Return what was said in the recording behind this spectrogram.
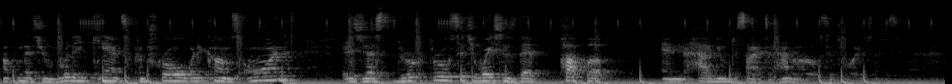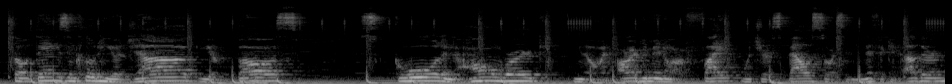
Something that you really can't control when it comes on is just through situations that pop up and how you decide to handle those situations. So things including your job, your boss, school and homework, you know, an argument or a fight with your spouse or significant other,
